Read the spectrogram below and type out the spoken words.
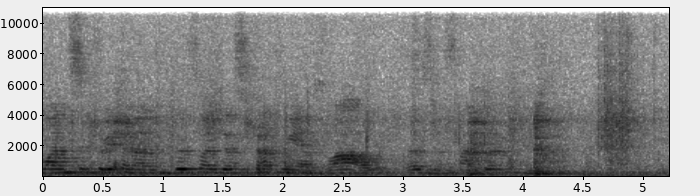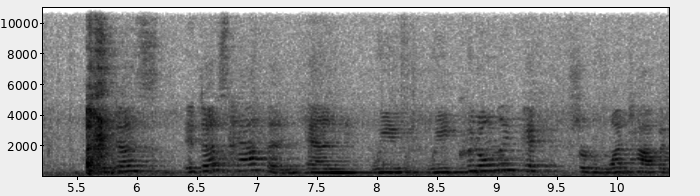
one situation and this one just struck me as wow, that's just happened. It does, it does happen and we, we could only pick sort of one topic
